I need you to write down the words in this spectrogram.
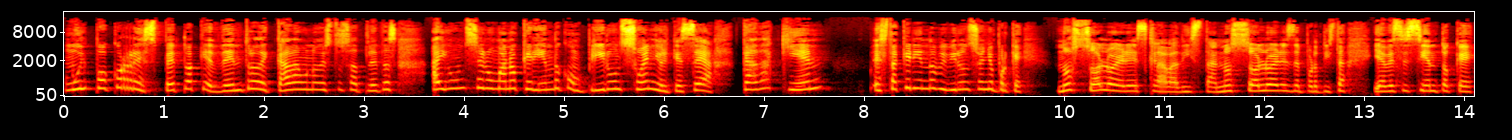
muy poco respeto a que dentro de cada uno de estos atletas hay un ser humano queriendo cumplir un sueño, el que sea. Cada quien está queriendo vivir un sueño porque no solo eres clavadista, no solo eres deportista y a veces siento que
